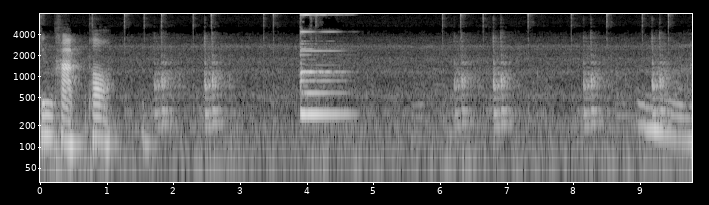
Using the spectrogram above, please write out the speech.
กินผักพ่อ อืม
